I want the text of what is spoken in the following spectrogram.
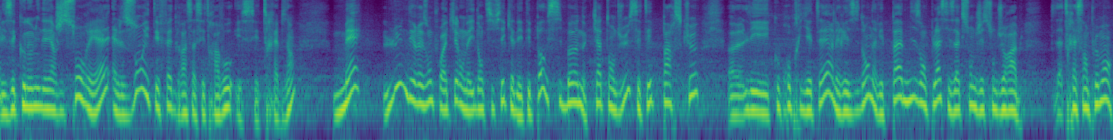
les économies économies d'énergie sont réelles, elles ont été faites grâce à ces travaux et c'est très bien. Mais l'une des raisons pour laquelle on a identifié qu'elles n'étaient pas aussi bonnes qu'attendues, c'était parce que euh, les copropriétaires, les résidents n'avaient pas mis en place les actions de gestion durable. Très simplement,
